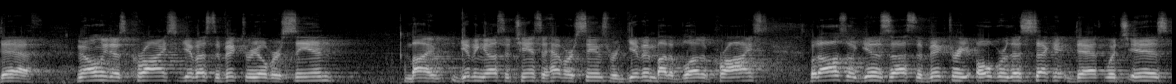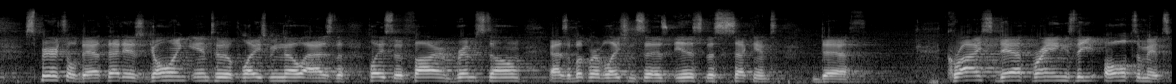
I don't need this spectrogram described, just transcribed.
death. Not only does Christ give us the victory over sin by giving us a chance to have our sins forgiven by the blood of Christ, but also gives us the victory over the second death, which is spiritual death. That is going into a place we know as the place of fire and brimstone, as the book of Revelation says, is the second death. Christ's death brings the ultimate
